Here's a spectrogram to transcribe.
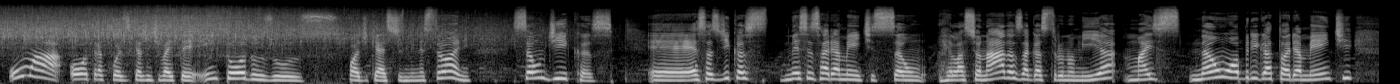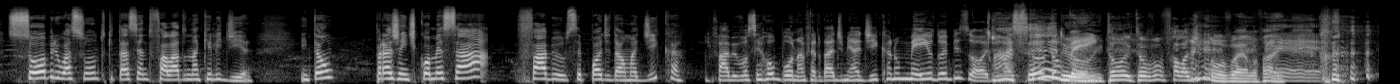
Uma outra coisa que a gente vai ter em todos os podcasts Minestrone são dicas. É, essas dicas necessariamente são relacionadas à gastronomia, mas não obrigatoriamente sobre o assunto que está sendo falado naquele dia. Então, para a gente começar, Fábio, você pode dar uma dica? Fábio, você roubou, na verdade, minha dica no meio do episódio. Ah, mas sério? tudo bem. Então, então eu vou falar de novo ela, vai. É,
